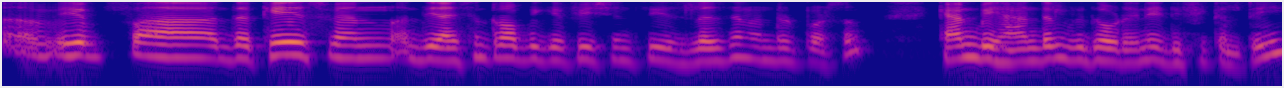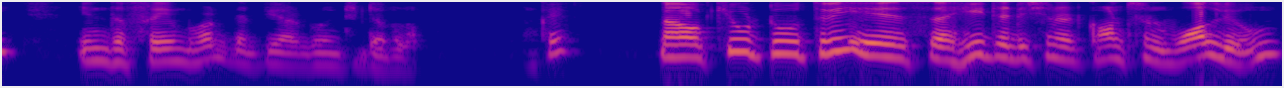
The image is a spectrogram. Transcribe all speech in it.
Uh, if uh, the case when the isentropic efficiency is less than 100 percent can be handled without any difficulty in the framework that we are going to develop. Okay. Now, Q23 is heat addition at constant volume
